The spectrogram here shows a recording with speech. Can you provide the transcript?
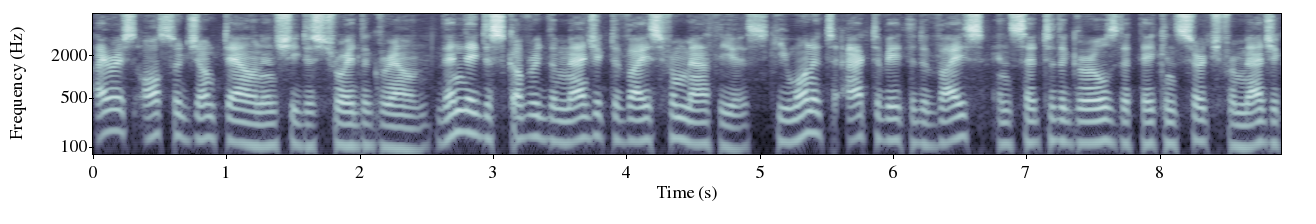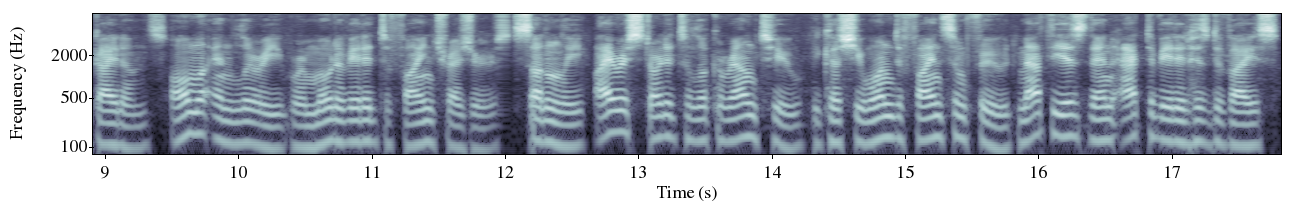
Iris also jumped down and she destroyed the ground. Then they discovered the magic device from Matthias. He wanted to activate the device and said to the girls that they can search for magic items. Alma and Lurie were motivated to find treasures. Suddenly, Iris started to look around too because she wanted to find some food. Matthias then activated his device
